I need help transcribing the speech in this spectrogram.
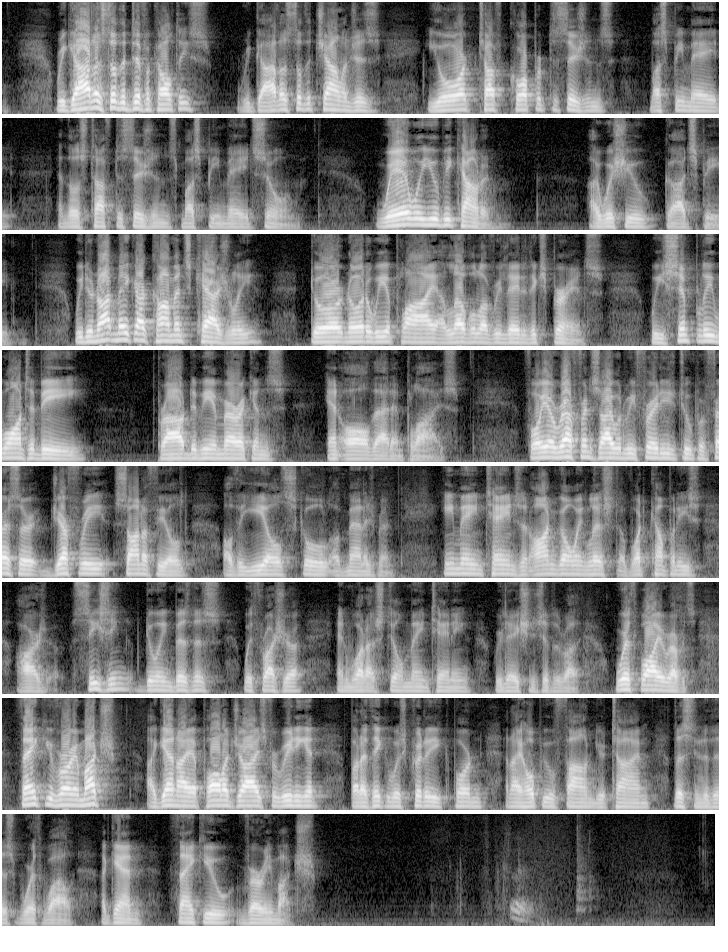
Regardless of the difficulties, regardless of the challenges, your tough corporate decisions must be made, and those tough decisions must be made soon. Where will you be counted? I wish you Godspeed. We do not make our comments casually, nor, do we apply a level of related experience. We simply want to be proud to be Americans and all that implies. For your reference, I would refer you to Professor Jeffrey Sonnenfeld of the Yale School of Management. He maintains an ongoing list of what companies are ceasing doing business with Russia and what are still maintaining relationships with Russia. Worthwhile reference. Thank you very much. Again, I apologize for reading it, but I think it was critically important, and I hope you found your time listening to this worthwhile. Again, thank you very much.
